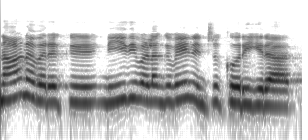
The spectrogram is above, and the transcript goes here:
நான் அவருக்கு நீதி வழங்குவேன் என்று கூறுகிறார்.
